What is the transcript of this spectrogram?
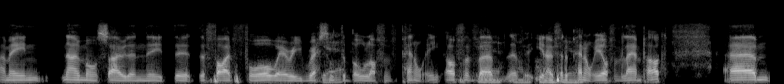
I mean, no more so than the the, the five four where he wrestled Yeah. the ball off of penalty, off of, Yeah, um, you know for the yeah. penalty off of Lampard. Um,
